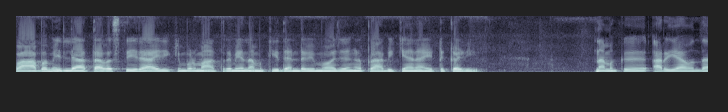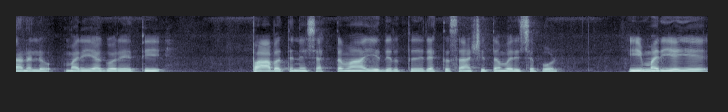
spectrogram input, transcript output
പാപമില്ലാത്ത അവസ്ഥയിലായിരിക്കുമ്പോൾ മാത്രമേ നമുക്ക് ഈ ദണ്ഡവിമോചനങ്ങൾ പ്രാപിക്കാനായിട്ട് കഴിയൂ. നമുക്ക് അറിയാവുന്നതാണല്ലോ. മരിയ ഗൊരേത്തി പാപത്തിനെ ശക്തമായി എതിർത്ത് രക്തസാക്ഷിത്വം വരിച്ചപ്പോൾ ഈ മരിയയെ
